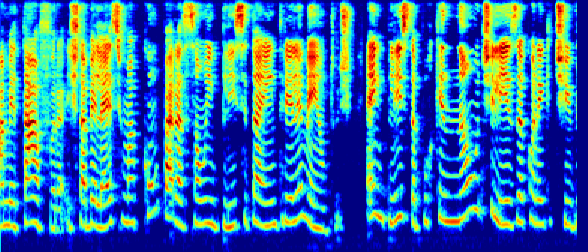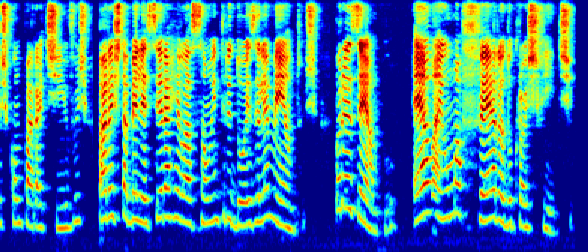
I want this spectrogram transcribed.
A metáfora estabelece uma comparação implícita entre elementos. É implícita porque não utiliza conectivos comparativos para estabelecer a relação entre dois elementos. Por exemplo, ela é uma fera do crossfit.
